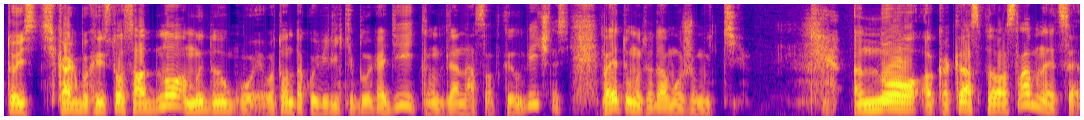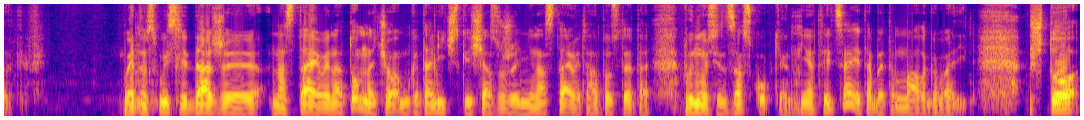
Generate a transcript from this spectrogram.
То есть, как бы Христос одно, а мы другое. Вот он такой великий благодетель, он для нас открыл вечность, поэтому мы туда можем идти. Но как раз православная церковь В этом смысле даже настаивая на том, на чем католическая сейчас уже не настаивает, она просто это выносит за скобки, она не отрицает, об этом мало говорит, что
